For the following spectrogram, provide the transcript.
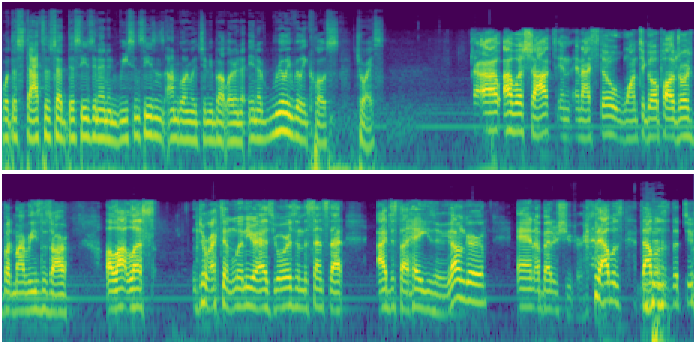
what the stats have said this season and in recent seasons, I'm going with Jimmy Butler in a, in a really, really close choice. I, I was shocked, and, and I still want to go Paul George, but my reasons are a lot less direct and linear as yours in the sense that I just thought, hey, he's younger and a better shooter. that was that was the two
